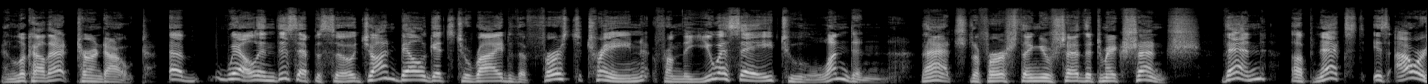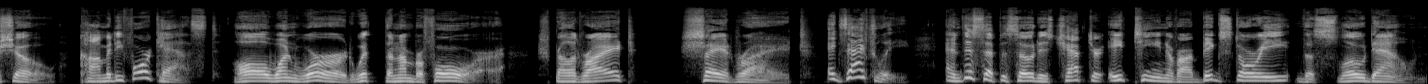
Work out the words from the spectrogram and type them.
And look how that turned out. Uh, well, in this episode, John Bell gets to ride the first train from the USA to London. That's the first thing you've said that makes sense. Then, up next is our show, Comedy4Cast. All one word with the number four. Spell it right. Say it right. Exactly. And this episode is chapter 18 of our big story, The Slow Down.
